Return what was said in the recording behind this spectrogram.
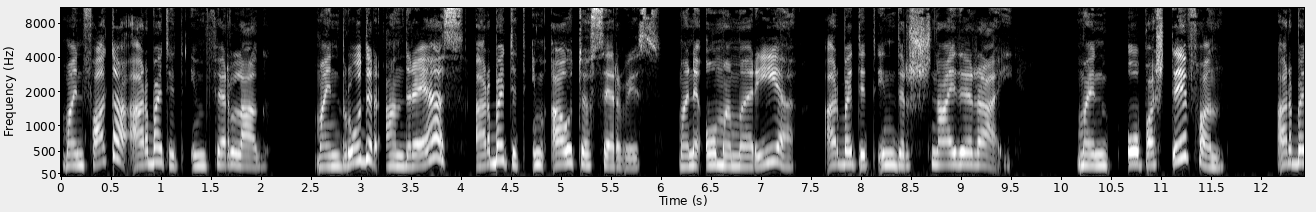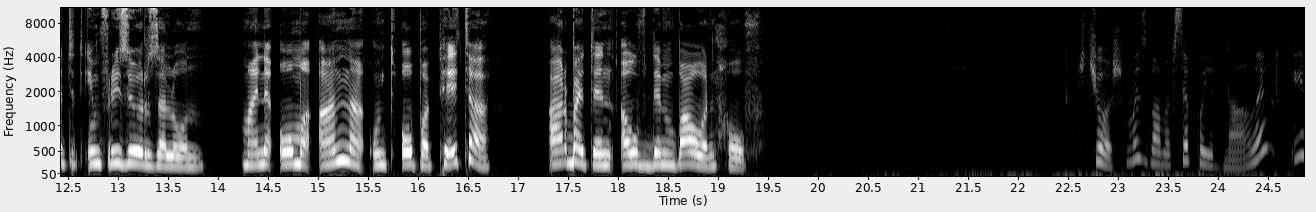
Mein Vater arbeitet im Verlag. Mein Bruder Andreas arbeitet im Autoservice. Meine Oma Maria arbeitet in der Schneiderei. Mein Opa Stefan arbeitet im Friseursalon. Meine Oma Anna und Opa Peter arbeiten auf dem Bauernhof. Що ж, ми з вами все поєднали, і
